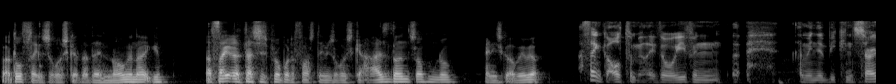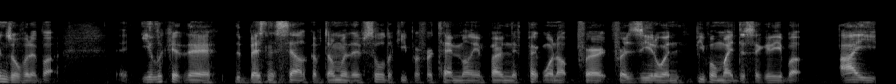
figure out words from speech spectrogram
but I don't think Zaluska did anything wrong in that game. I think that this is probably the first time Zaluska has done something wrong, and he's got away with it. I think ultimately, though, even I mean, there'd be concerns over it, but you look at the the business Celtic have done with it. They've sold a keeper for ten million pound. They've picked one up for for zero, and people might disagree, but I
